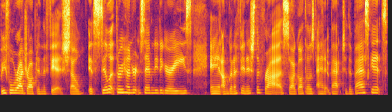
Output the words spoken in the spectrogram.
before I dropped in the fish. So it's still at 370 degrees, and I'm going to finish the fries. So I got those added back to the baskets,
